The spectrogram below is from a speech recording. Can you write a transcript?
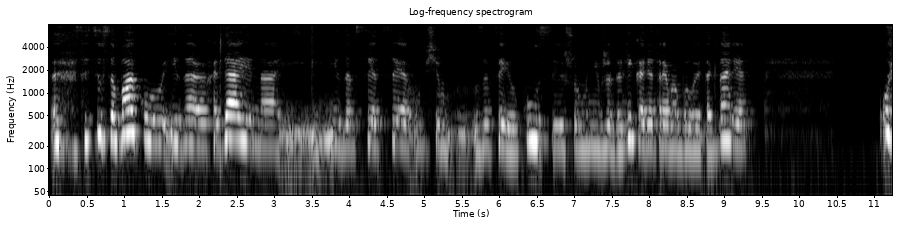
За цю собаку і за хазяїна, і, і за все це, в общем, за цей укус, і що мені вже до лікаря треба було і так далі. Ой,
